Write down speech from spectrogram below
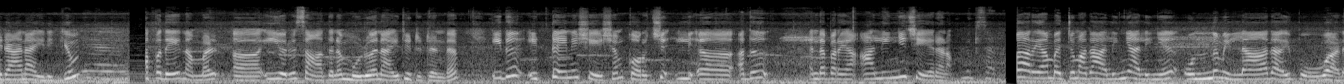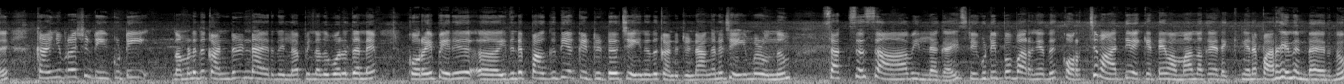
ഇടാനായിരിക്കും. അപ്പോൾ ദേ നമ്മൾ ഈ ഒരു സാധനം മുഴുവനായിട്ട് ഇട്ടിട്ടുണ്ട്. ഇത് ഇട്ടതിന് ശേഷം കുറച്ച് അത് എന്താ പറയുക അലിഞ്ഞു ചേരണം. അറിയാൻ പറ്റും. അത് അലിഞ്ഞ് അലിഞ്ഞ് ഒന്നുമില്ലാതായി പോവാണ് കഴിഞ്ഞ പ്രാവശ്യം ടീക്കുട്ടി നമ്മളിത് കണ്ടിട്ടുണ്ടായിരുന്നില്ല. പിന്നെ അതുപോലെ തന്നെ കുറേ പേര് ഇതിന്റെ പകുതിയൊക്കെ ഇട്ടിട്ട് ചെയ്യുന്നത് കണ്ടിട്ടുണ്ട്. അങ്ങനെ ചെയ്യുമ്പോഴൊന്നും സക്സസ് ആവില്ല ഗൈസ് ടീക്കുട്ടി ഇപ്പോൾ പറഞ്ഞത് കുറച്ച് മാറ്റി വെക്കട്ടെ മമ്മ എന്നൊക്കെ ഇടയ്ക്ക് ഇങ്ങനെ പറയുന്നുണ്ടായിരുന്നു.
